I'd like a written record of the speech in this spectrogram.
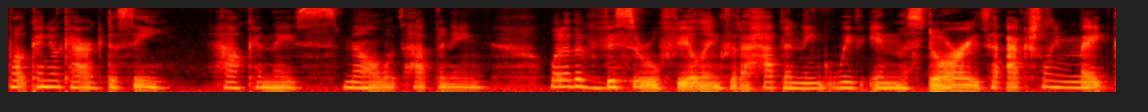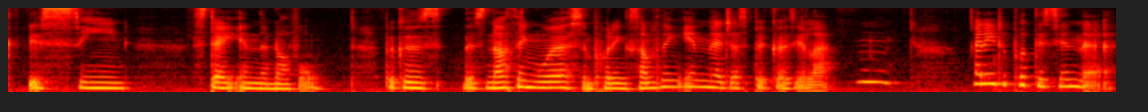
What can your character see? How can they smell what's happening? What are the visceral feelings that are happening within the story to actually make this scene stay in the novel? Because there's nothing worse than putting something in there just because you're like, I need to put this in there.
